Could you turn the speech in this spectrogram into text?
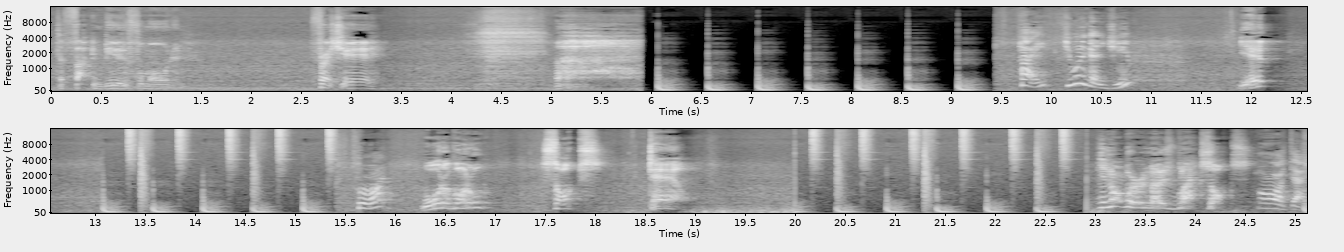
It's a fucking beautiful morning. Fresh air. Hey, do you want to go to gym? Yep. All right. Water bottle, socks, towel. You're not wearing those black socks. All right, Dad.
